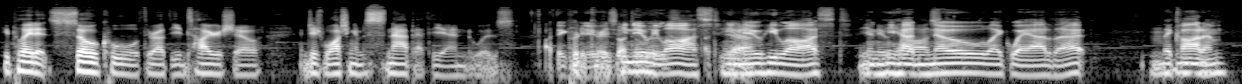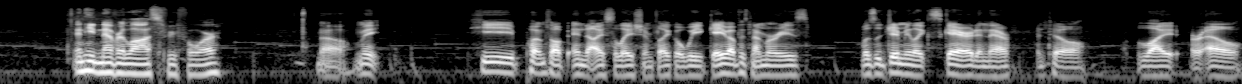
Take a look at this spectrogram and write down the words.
he played it so cool throughout the entire show, and just watching him snap at the end was I think Pretty he knew crazy. he knew he lost he Yeah. knew he lost He and he he had lost. no like way out of that they mm-hmm. caught him and he'd never lost before No, I mean, he put himself into isolation for like a week, gave up his memories, was legitimately like scared in there until Light or L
